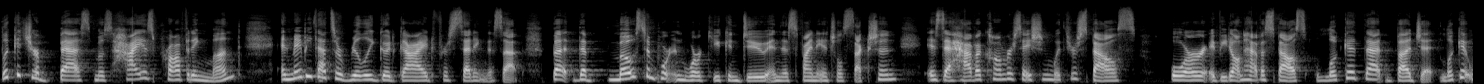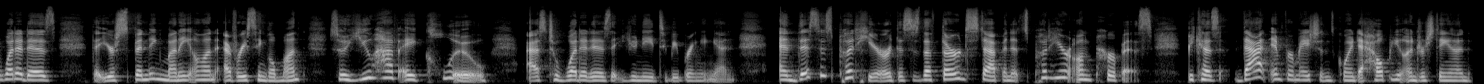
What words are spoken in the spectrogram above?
look at your best, most highest profiting month, and maybe that's a really good guide for setting this up. But the most important work you can do in this financial section is to have a conversation with your spouse or if you don't have a spouse, look at that budget. Look at what it is that you're spending money on every single month. So you have a clue as to what it is that you need to be bringing in. And this is put here. This is the third step, and it's put here on purpose because that information is going to help you understand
